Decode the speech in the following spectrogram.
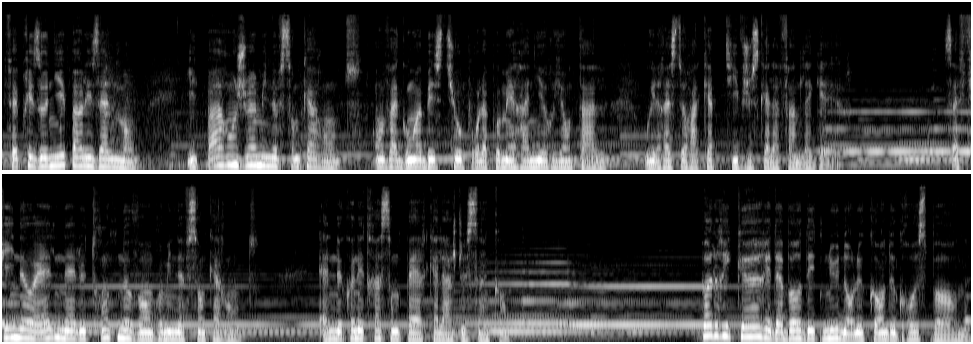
Fait prisonnier par les Allemands, il part en juin 1940 en wagon à bestiaux pour la Poméranie orientale, où il restera captif jusqu'à la fin de la guerre. Sa fille Noël naît le 30 novembre 1940. Elle ne connaîtra son père qu'à l'âge de 5 ans. Paul Ricoeur est d'abord détenu dans le camp de Grossborn,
